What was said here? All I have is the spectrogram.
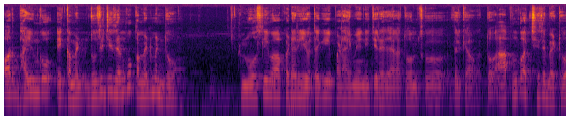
और भाई उनको एक कमेंट दूसरी चीज़ है, उनको कमिटमेंट दो। मोस्टली माँ बाप का डर ये होता है कि पढ़ाई में नीचे रह जाएगा तो उसको फिर क्या होगा? तो आप उनको अच्छे से बैठो,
